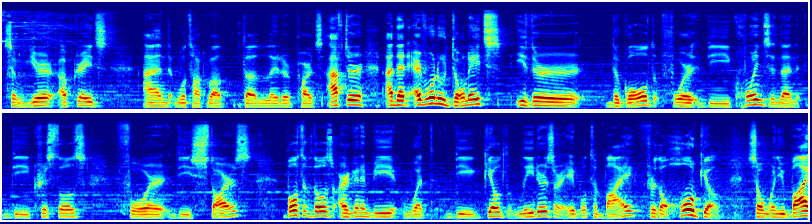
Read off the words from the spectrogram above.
some gear upgrades and we'll talk about the later parts after. And then everyone who donates either the gold for the coins and then the crystals for the stars both of those are going to be what the guild leaders are able to buy for the whole guild. So when you buy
